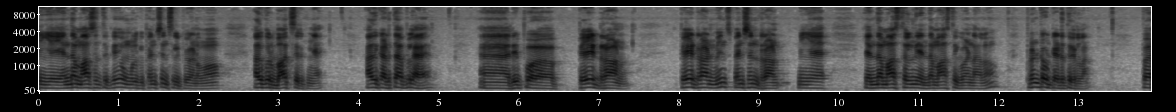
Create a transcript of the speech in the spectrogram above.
நீங்கள் எந்த மாதத்துக்கு உங்களுக்கு பென்ஷன் ஸ்லிப் வேணுமோ அதுக்கு ஒரு பாக்ஸ் இருக்குங்க. அதுக்கு அடுத்தாப்பில் ரிப்போ pay drawn pay drawn means pension drawn நீங்கள் எந்த மாதத்துலேருந்து எந்த மாதத்துக்கு வேணாலும் பிரிண்ட் அவுட் எடுத்துக்கலாம். இப்போ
